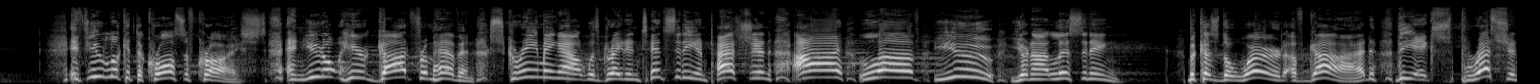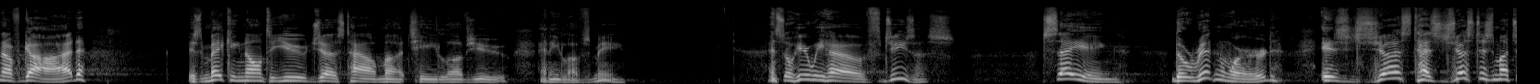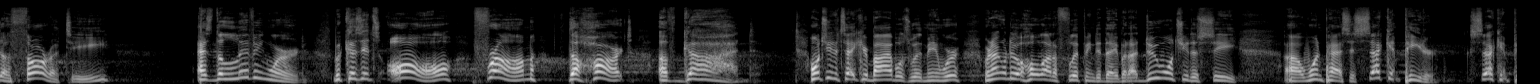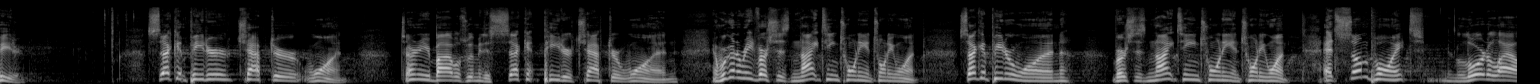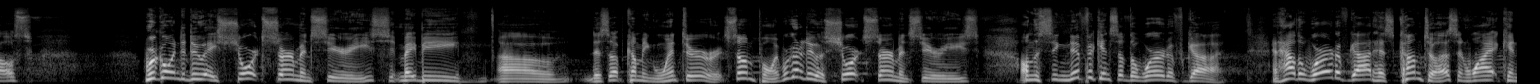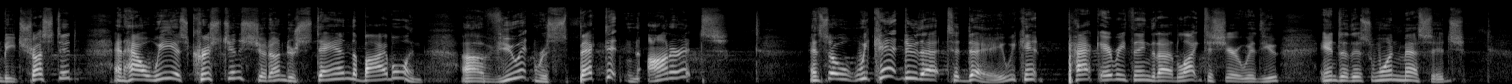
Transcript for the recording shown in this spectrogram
If you look at the cross of Christ and you don't hear God from heaven screaming out with great intensity and passion, I love you, you're not listening. Because the Word of God, the expression of God, is making known to you just how much He loves you and He loves me. And so here we have Jesus saying the written word is just has just as much authority as the living word because it's all from the heart of God. I want you to take your Bibles with me, and we're, we're not going to do a whole lot of flipping today, but I do want you to see uh, one passage. Second Peter. Second Peter. Second Peter chapter 1. Turn your Bibles with me to Second Peter chapter 1, and we're going to read verses 19, 20, and 21. Second Peter 1, verses 19, 20, and 21. At some point, the Lord allows, we're going to do a short sermon series. It may be uh, this upcoming winter or at some point. We're going to do a short sermon series on the significance of the Word of God and how the Word of God has come to us and why it can be trusted, and how we as Christians should understand the Bible and uh, view it and respect it and honor it. And so we can't do that today. We can't pack everything that I'd like to share with you into this one message.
